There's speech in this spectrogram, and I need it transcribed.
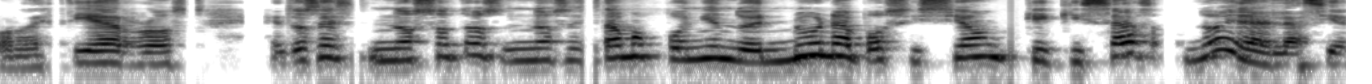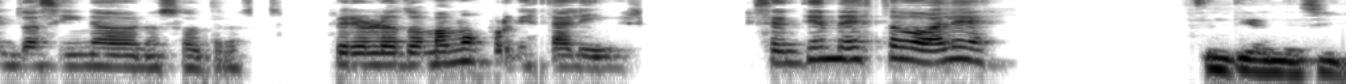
por destierros. Entonces nosotros nos estamos poniendo en una posición que quizás no era el asiento asignado a nosotros, pero lo tomamos porque está libre. ¿Se entiende esto, Ale? Se entiende, sí.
